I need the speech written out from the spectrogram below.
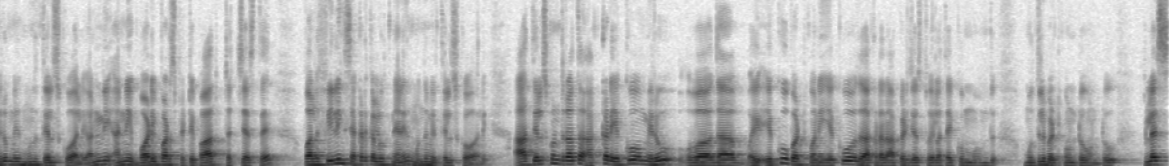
మీరు మీరు ముందు తెలుసుకోవాలి. అన్ని అన్ని బాడీ పార్ట్స్ పెట్టి పార్ట్ టచ్ చేస్తే వాళ్ళ ఫీలింగ్స్ ఎక్కడ కలుగుతున్నాయి అనేది ముందు మీరు తెలుసుకోవాలి. ఆ తెలుసుకున్న తర్వాత అక్కడ ఎక్కువ మీరు ఎక్కువ పట్టుకొని ఎక్కువ అక్కడ రాపిడ్ చేస్తూ ఇలా ఎక్కువ ముందు ముద్దులు పెట్టుకుంటూ ఉంటూ ప్లస్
